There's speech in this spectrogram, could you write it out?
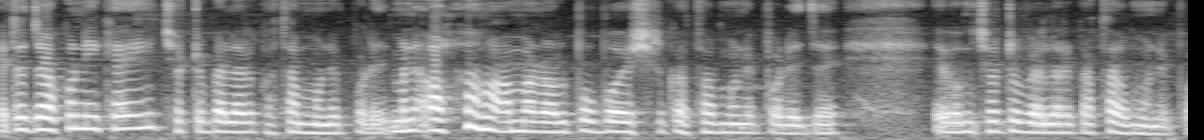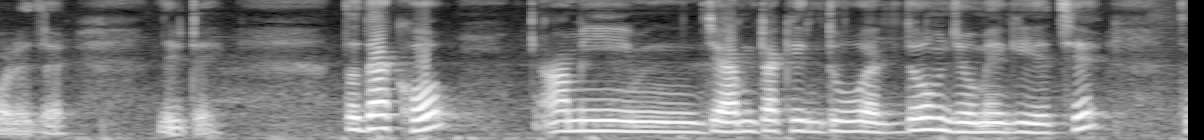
এটা যখনই খাই, ছোটোবেলার কথা মনে পড়ে মানে আমার অল্প বয়সের কথা মনে পড়ে যায় এবং ছোটোবেলার কথাও মনে পড়ে যায় দুইটাই। তো দেখো, আমি জ্যামটা কিন্তু একদম জমে গিয়েছে। তো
